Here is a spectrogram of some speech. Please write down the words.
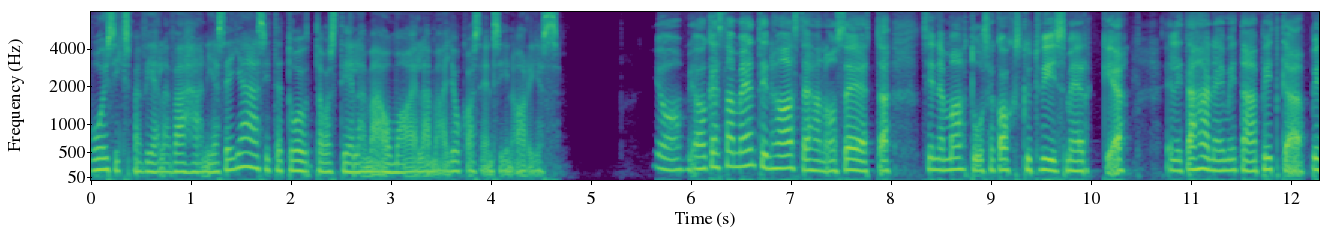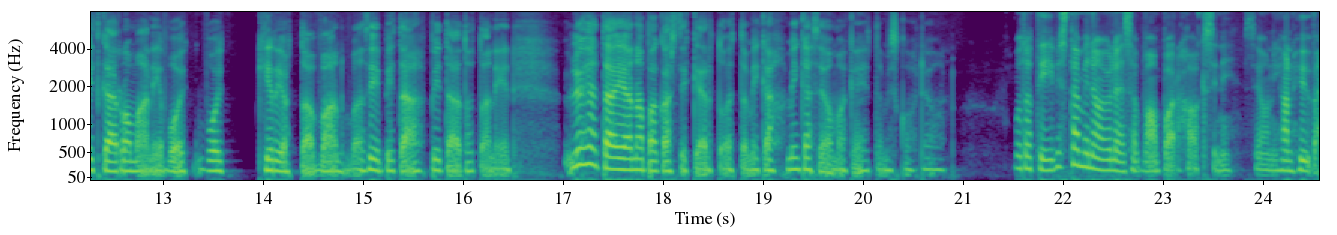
voisiko mä vielä vähän ja se jää sitten toivottavasti elämään omaa elämää jokaisen siinä arjessa. Joo, ja oikeastaan Mentin haastehan on se, että sinne mahtuu se 25 merkkiä, eli tähän ei mitään pitkää, pitkää romaania voi, voi kirjoittaa, vaan, vaan siinä pitää, pitää tota niin, lyhentää ja napakasti kertoa, että mikä, mikä se oma kehittämiskohde on. Mutta tiivistäminen on yleensä vaan parhaaksi, niin se on ihan hyvä.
